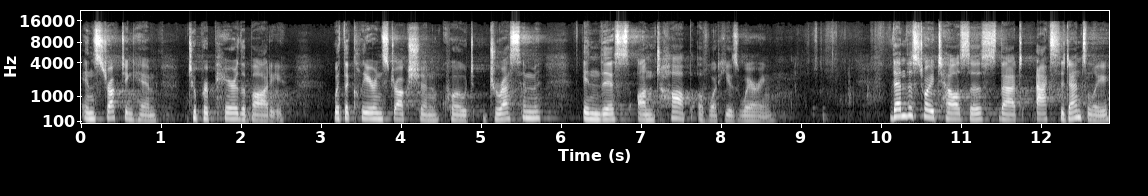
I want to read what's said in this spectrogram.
instructing him to prepare the body, with the clear instruction, quote, dress him in this on top of what he is wearing. Then the story tells us that accidentally,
